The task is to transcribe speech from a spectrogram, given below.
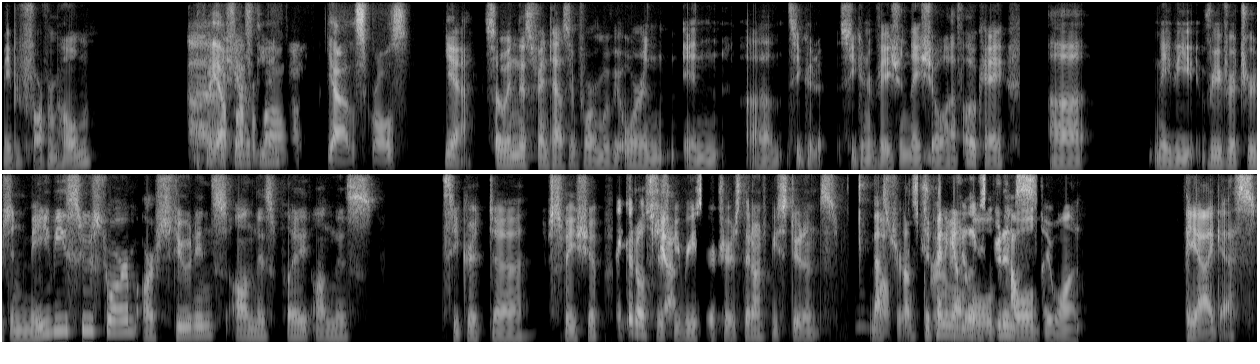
maybe Far From Home. I Oh, yeah, Far From the end. Home. yeah, the Skrulls. Yeah. So in this Fantastic Four movie, or in in um, Secret Secret Invasion, they show off. Okay, uh, maybe Reed Richards and maybe Sue Storm are students on this play on this secret uh, spaceship. they could also just Yeah. be researchers they don't have to be students That's Oh, true. that's true. Depending on Like old, students- how old they want. yeah i guess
